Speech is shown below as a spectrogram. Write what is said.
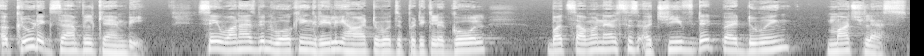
A crude example can be say one has been working really hard towards a particular goal, but someone else has achieved it by doing much less.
